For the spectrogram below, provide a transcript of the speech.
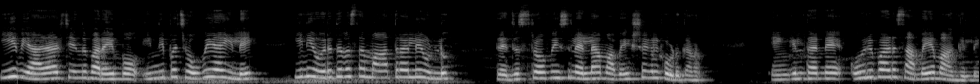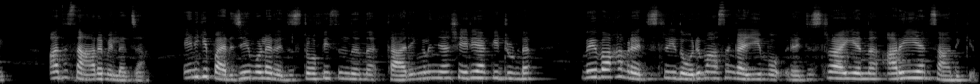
ഈ വ്യാഴാഴ്ച എന്ന് പറയുമ്പോൾ ഇന്നിപ്പോൾ ചൊവ്വയായില്ലേ? ഇനി ഒരു ദിവസം മാത്രമല്ലേ ഉള്ളൂ. രജിസ്റ്റർ ഓഫീസിലെല്ലാം അപേക്ഷകൾ കൊടുക്കണം. എങ്കിൽ തന്നെ ഒരുപാട് സമയമാകില്ലേ? അത് സാരമില്ല അച്ഛാ. എനിക്ക് പരിചയമുള്ള രജിസ്റ്റർ ഓഫീസിൽ നിന്ന് കാര്യങ്ങൾ ഞാൻ ശരിയാക്കിയിട്ടുണ്ട്. വിവാഹം രജിസ്റ്റർ ചെയ്ത് ഒരു മാസം കഴിയുമ്പോൾ രജിസ്റ്റർ ആയി എന്ന് അറിയാൻ സാധിക്കും.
